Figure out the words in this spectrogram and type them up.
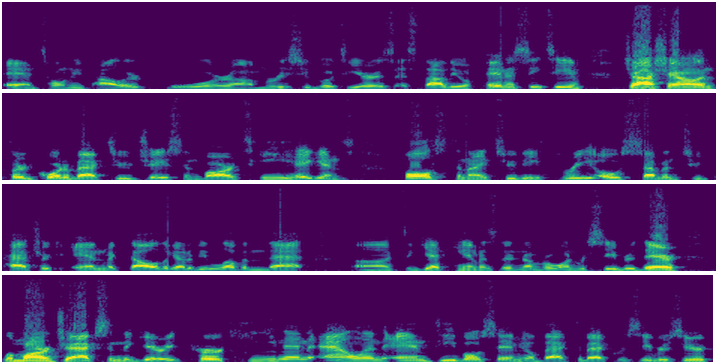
and Tony Pollard for uh, Mauricio Gutierrez Estadio Fantasy Team. Josh Allen, third quarterback to Jason Barr. Tee Higgins falls tonight to the 307 to Patrick and McDowell. They got to be loving that uh, to get him as their number one receiver there. Lamar Jackson to Gary Kerr, Keenan Allen, and Deebo Samuel, back to back receivers here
